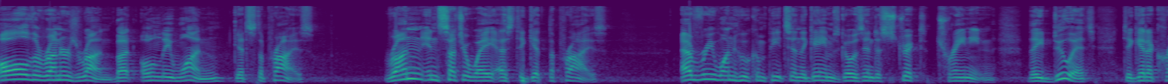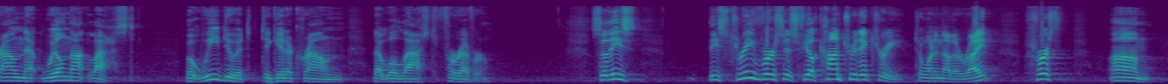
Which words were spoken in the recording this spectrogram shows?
all the runners run, but only one gets the prize. Run in such a way as to get the prize. Everyone who competes in the games goes into strict training. They do it to get a crown that will not last, but we do it to get a crown that will last forever. So these, these three verses feel contradictory to one another, right? First, um,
